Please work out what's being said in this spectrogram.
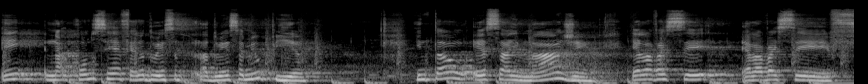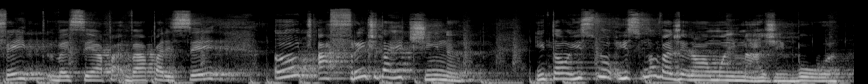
em, na, quando se refere à doença, à doença miopia. Então, essa imagem, ela vai ser, ela vai ser feita, vai ser vai aparecer à frente da retina. Então, isso, isso não vai gerar uma imagem boa.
